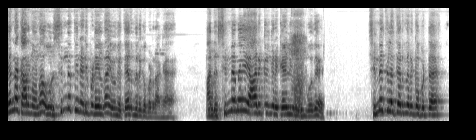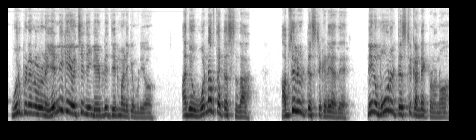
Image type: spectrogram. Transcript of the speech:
என்ன காரணம்னா ஒரு சின்னத்தின் அடிப்படையில் தான் இவங்க தேர்ந்தெடுக்கப்படுறாங்க. அந்த. சின்னமே யாருக்குங்கிற கேள்வி வரும்போது சின்னத்துல தேர்ந்தெடுக்கப்பட்ட உறுப்பினர்களோட எண்ணிக்கையை வச்சு நீங்க எப்படி தீர்மானிக்க முடியும்? அது ஒன் ஆஃப் த டெஸ்ட் தான். அப்சல்யூட் டெஸ்ட் கிடையாது. நீங்கள் மூணு டெஸ்ட் கண்டக்ட் பண்ணணும்.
